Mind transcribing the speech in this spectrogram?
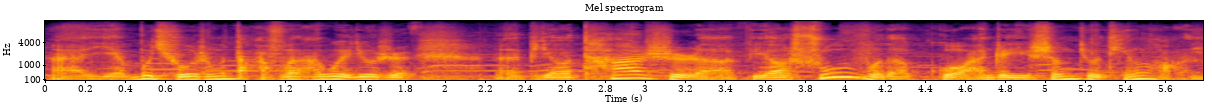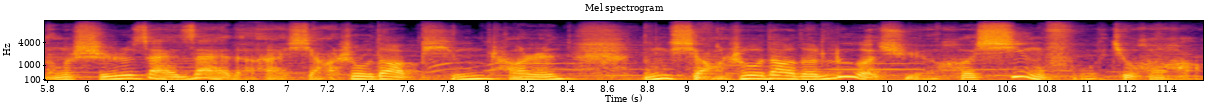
啊，也不求什么大富大贵，就是呃比较踏实的、比较舒服的过完这一生就挺好，能实实在在的啊享受到平常人能享受到的乐趣和幸福就很好。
